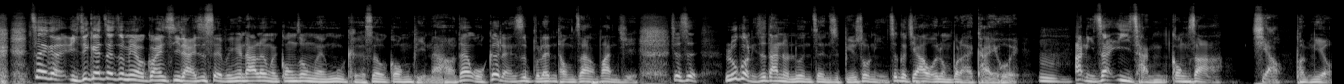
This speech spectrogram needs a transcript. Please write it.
这个已经跟政治没有关系了，还是 safe，因为他认为公众人物可受公平了哈。但我个人是不认同这样判决。就是如果你是单纯论政治，比如说你这个家伙为什么不来开会？嗯，啊，你在异常攻杀小朋友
